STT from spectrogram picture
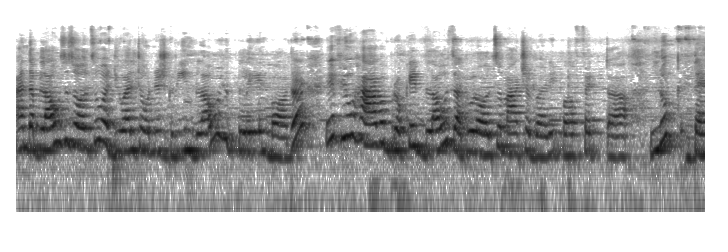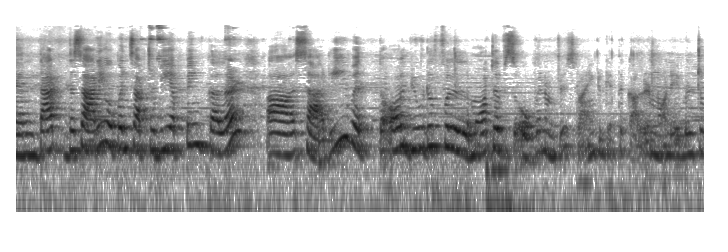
And the blouse is also a dual tonish green blouse with plain border. If you have a brocade blouse that will also match a very perfect uh, look. Then that the sari opens up to be a pink color uh, sari with all beautiful motifs open. I'm just trying to get the color. I'm not able to.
